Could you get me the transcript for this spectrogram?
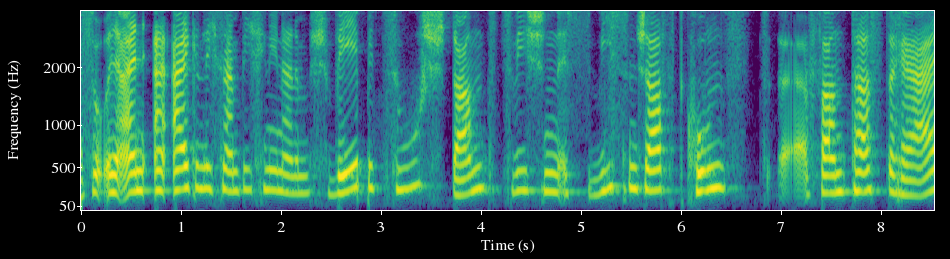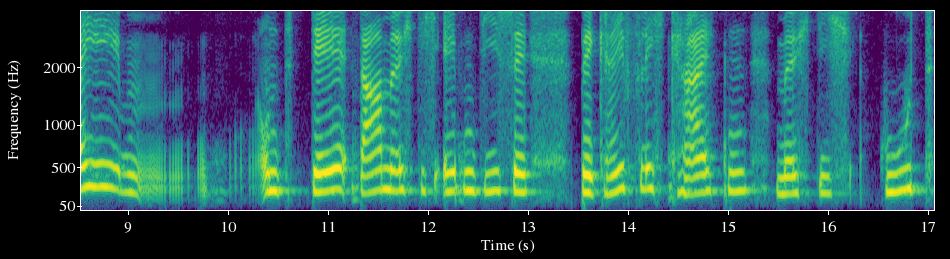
so ein, äh, eigentlich so ein bisschen in einem Schwebezustand zwischen Wissenschaft, Kunst, äh, Fantasterei und de, da möchte ich eben diese Begrifflichkeiten möchte ich gut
